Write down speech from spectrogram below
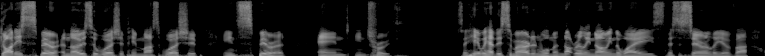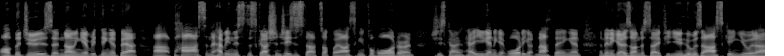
God is spirit, and those who worship him must worship in spirit and in truth. So here we have this Samaritan woman, not really knowing the ways necessarily of, uh, of the Jews and knowing everything about uh, past. And they're having this discussion. Jesus starts off by asking for water, and she's going, are you going to get water? You got nothing. And, and then he goes on to say, If you knew who was asking, you would, uh,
